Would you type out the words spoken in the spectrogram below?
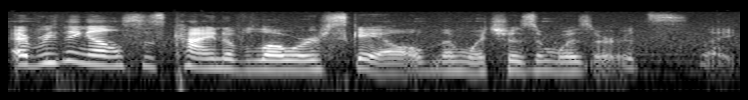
everything else is kind of lower scale than witches and wizards. Like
